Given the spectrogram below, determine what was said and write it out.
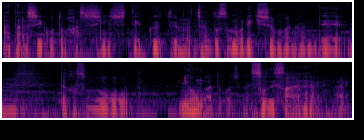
新しいことを発信していくというか、ちゃんとその歴史を学んで、だからその日本がってことですね。そうです。はい、はい、はい。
